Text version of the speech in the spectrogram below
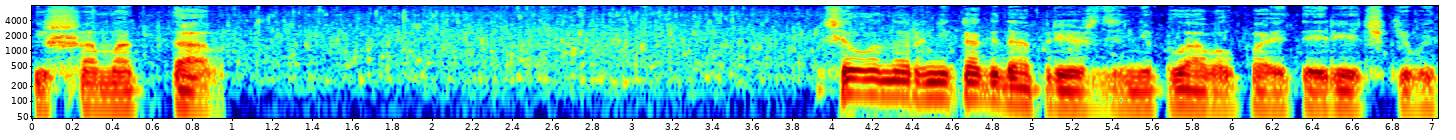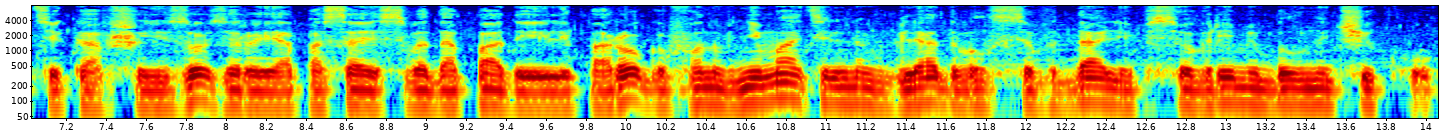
и Шаматтава. Челленер никогда прежде не плавал по этой речке, вытекавшей из озера, и, опасаясь водопада или порогов, он внимательно вглядывался вдали все время был на чеку.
